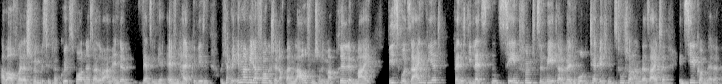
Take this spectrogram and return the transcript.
aber auch weil das Schwimmen ein bisschen verkürzt worden ist, also am Ende wären es irgendwie elfeinhalb gewesen. Und ich habe mir immer wieder vorgestellt, auch beim Laufen schon im April, im Mai, wie es wohl sein wird, wenn ich die letzten 10, 15 Meter über den roten Teppich mit Zuschauern an der Seite ins Ziel kommen werde.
